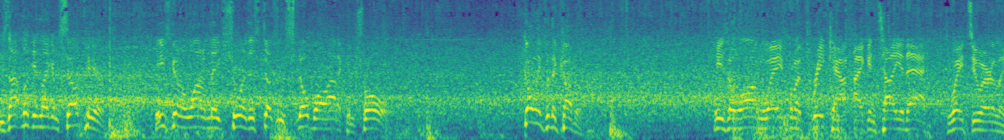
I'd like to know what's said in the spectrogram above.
He's not like himself here. He's going to want to make sure this doesn't snowball out of control. Going for the cover. He's a long way from a three count, I can tell you that. It's way too early.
